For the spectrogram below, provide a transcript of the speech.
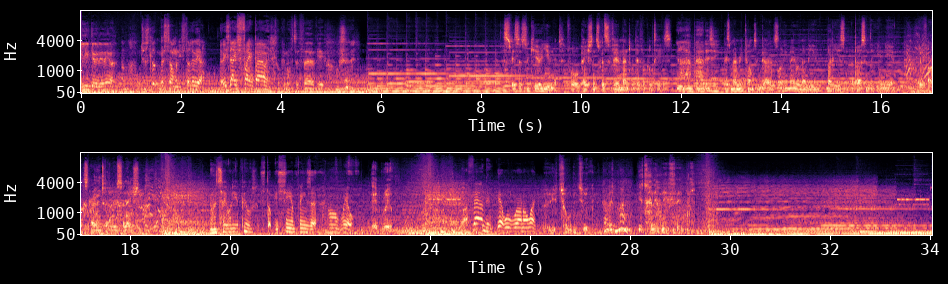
What are you doing in here? I'm just looking for someone. You still live here? His name's Frank Barron. Took him off to Fairview. What's that? This is a secure unit for patients with severe mental difficulties. You know, how bad is he? His memory comes and goes. Well, he may remember you, but he isn't the person that you knew. You'll find prone to hallucination. You want to take one of your pills? Stop you seeing things that aren't real. They're real. I found him. Yeah, well, we're on our way. Who are you talking to? That was Mum. You're telling me things.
